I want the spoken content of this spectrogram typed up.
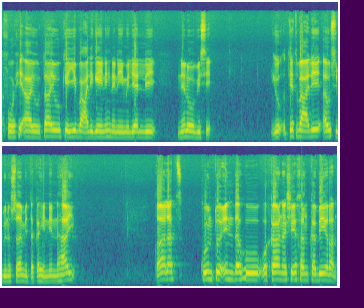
فوحي آيوتا يوكي يبع على جينه نيم اليلي نلو بسي تتبع لي أوس بن سامي تكهن النهاي قالت كنت عنده وكان شيخا كبيرا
